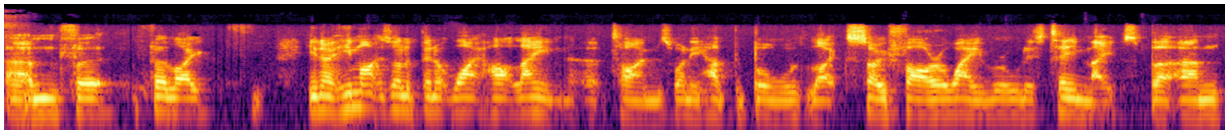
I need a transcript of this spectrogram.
um, for for like you know he might as well have been at White Hart Lane at times when he had the ball like so far away were all his teammates but um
